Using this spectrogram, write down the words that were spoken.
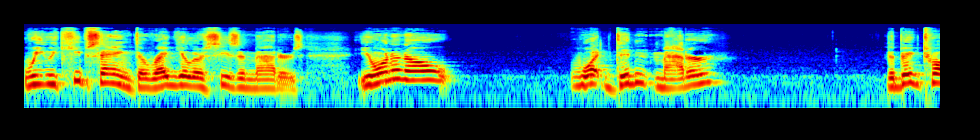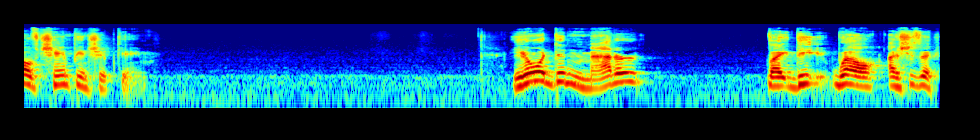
we, we keep saying the regular season matters. You want to know what didn't matter? The Big 12 championship game. You know what didn't matter? Like the well, I should say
